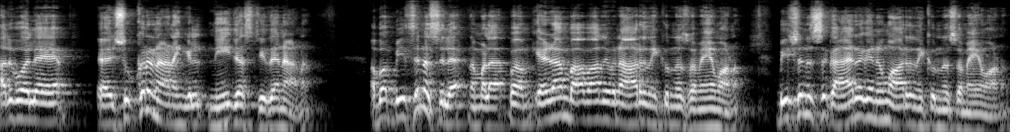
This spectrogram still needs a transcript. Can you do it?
അതുപോലെ ശുക്രനാണെങ്കിൽ നീചസ്ഥിതനാണ്. അപ്പോൾ ബിസിനസ്സിൽ നമ്മൾ ഇപ്പം ഏഴാം ഭാവാധിപൻ ആറ് നിൽക്കുന്ന സമയമാണ്. ബിസിനസ് കാരകനും ആറ് നിൽക്കുന്ന സമയമാണ്.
